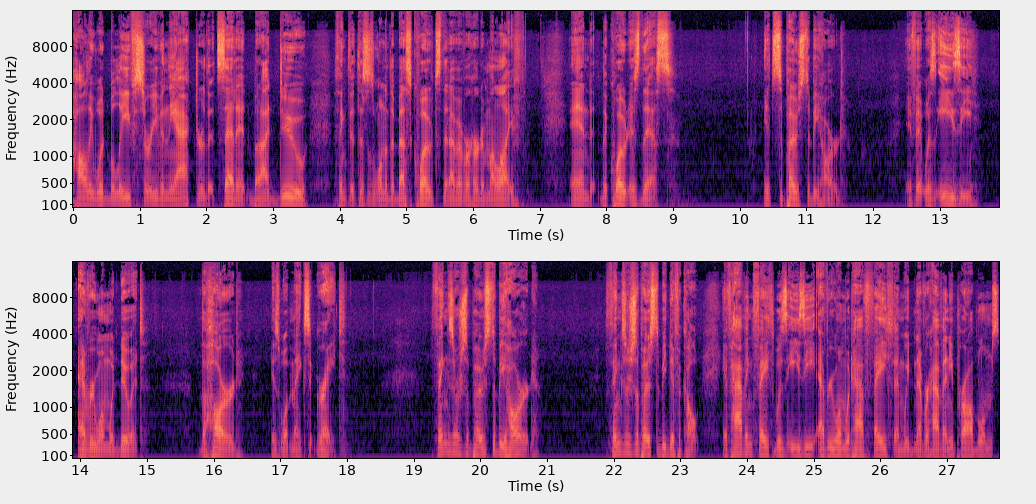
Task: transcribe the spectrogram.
Hollywood beliefs or even the actor that said it, but I do think that this is one of the best quotes that I've ever heard in my life. And the quote is this It's supposed to be hard. If it was easy, everyone would do it. The hard is what makes it great. Things are supposed to be hard. Things are supposed to be difficult. If having faith was easy, everyone would have faith and we'd never have any problems.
